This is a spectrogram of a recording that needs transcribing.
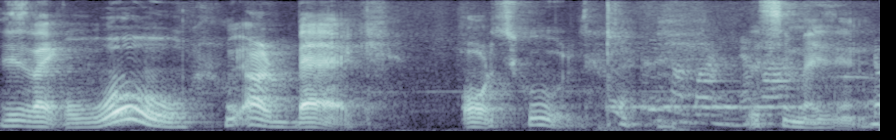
This is like whoa we are back old school. That's amazing.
